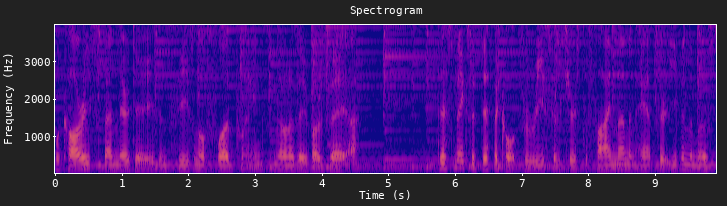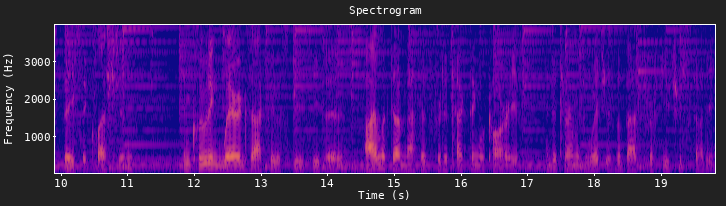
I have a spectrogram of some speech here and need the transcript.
uakaris spend their days in seasonal floodplains known as a várzea. This makes it difficult for researchers to find them and answer even the most basic questions, including where exactly the species is. I looked at methods for detecting uakaris and determined which is the best for future study.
